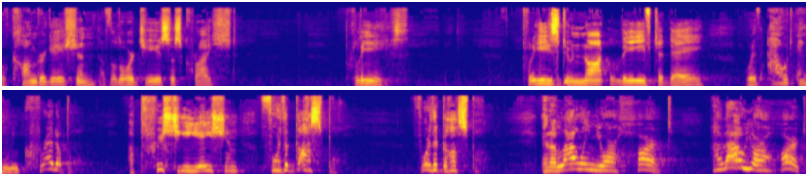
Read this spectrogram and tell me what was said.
O congregation of the Lord Jesus Christ, please, please do not leave today without an incredible appreciation for the gospel, for the gospel, and allowing your heart Allow your heart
